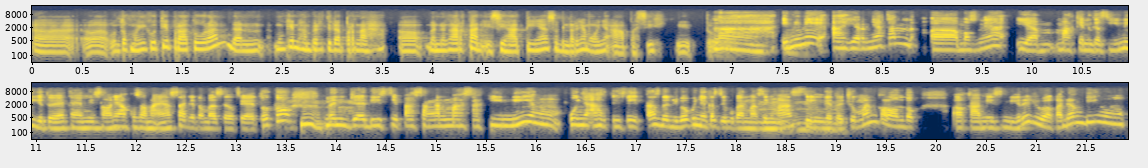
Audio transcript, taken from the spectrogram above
eh, eh, untuk mengikuti peraturan dan mungkin hampir tidak pernah eh, mendengarkan isi hatinya sebenarnya maunya apa sih gitu. Nah, ini nih akhirnya kan eh, maksudnya ya makin ke sini gitu ya. Kayak misalnya aku sama Esa gitu Mbak Sylvia itu tuh Hmm. menjadi si pasangan masa kini yang punya aktivitas dan juga punya kesibukan masing-masing Hmm, hmm, gitu. Cuman kalau untuk eh, kami sendiri juga kadang bingung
